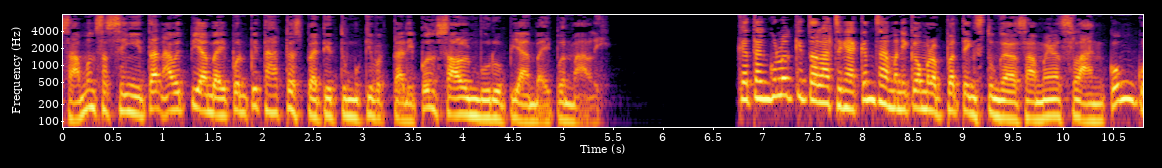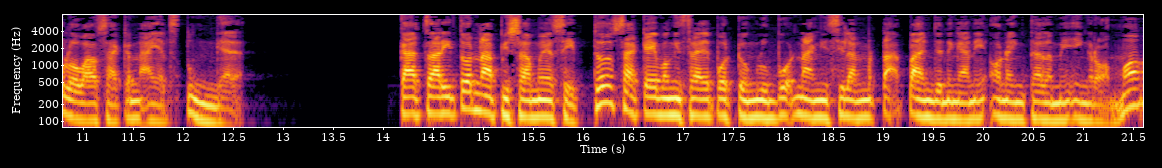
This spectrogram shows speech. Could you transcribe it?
samun sesingitan awit piyambakipun pitados badhe dumugi wektalipun Saul mburu piyambakipun malih. Kateng kula kita lajengaken samenika mlebet ing setunggal Samuel selangkung kula waosaken ayat setunggal. Kacarita Nabi Samuel sedo saking wong Israel padha nglumpuk nangis lan metak panjenengane ana ing daleme ing Rama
